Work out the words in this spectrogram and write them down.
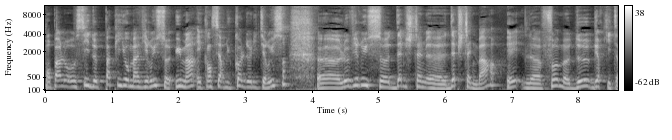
On parle aussi de papillomavirus humain et cancer du col de l'utérus. Euh, le virus d'Epstein- d'Epstein-Barr et le foam de Burkitt.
